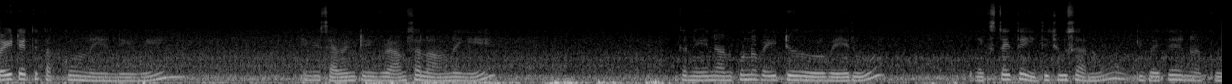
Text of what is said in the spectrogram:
వెయిట్ అయితే తక్కువ ఉన్నాయండి ఇవి. ఇవి సెవెంటీన్ గ్రామ్స్ అలా ఉన్నాయి. ఇంకా నేను అనుకున్న వెయిట్ వేరు. నెక్స్ట్ అయితే ఇది చూశాను. ఇవైతే నాకు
